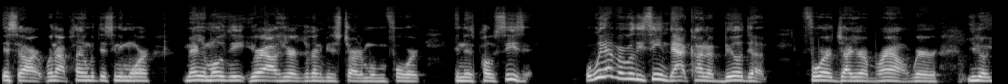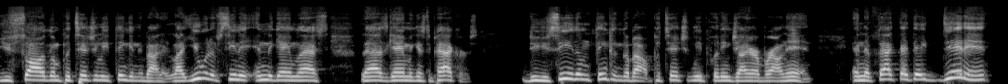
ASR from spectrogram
They said, all right, we're not playing with this anymore. Emmanuel Moseley, you're out here. You're going to be the starter moving forward in this postseason. Well, we haven't really seen that kind of buildup for Ji'Ayir Brown, where you know you saw them potentially thinking about it. Like you would have seen it in the game last last game against the Packers. do you see them thinking about potentially putting Ji'Ayir Brown in? And the fact that they didn't,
